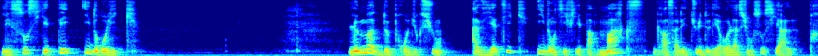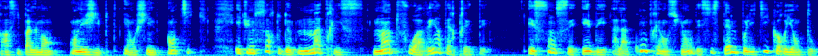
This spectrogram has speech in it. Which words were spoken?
les sociétés hydrauliques. Le mode de production asiatique, identifié par Marx grâce à l'étude des relations sociales, principalement en Égypte et en Chine antique, est une sorte de matrice maintes fois réinterprétée et censée aider à la compréhension des systèmes politiques orientaux.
